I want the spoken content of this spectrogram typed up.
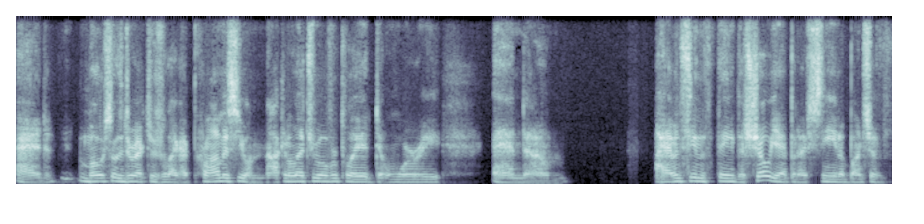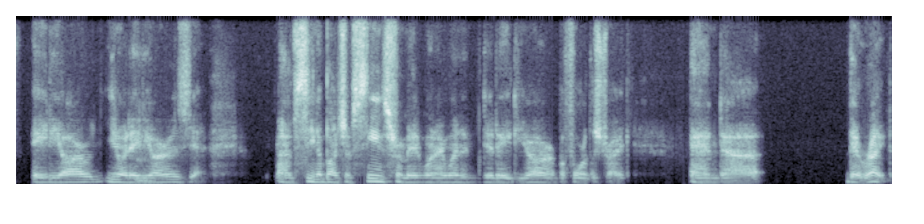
And most of the directors were like, I promise you, I'm not going to let you overplay it. Don't worry. And um, I haven't seen the thing, the show yet, but I've seen a bunch of ADR. You know what ADR is? Yeah. I've seen a bunch of scenes from it when I went and did ADR before the strike. And uh, they're right.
